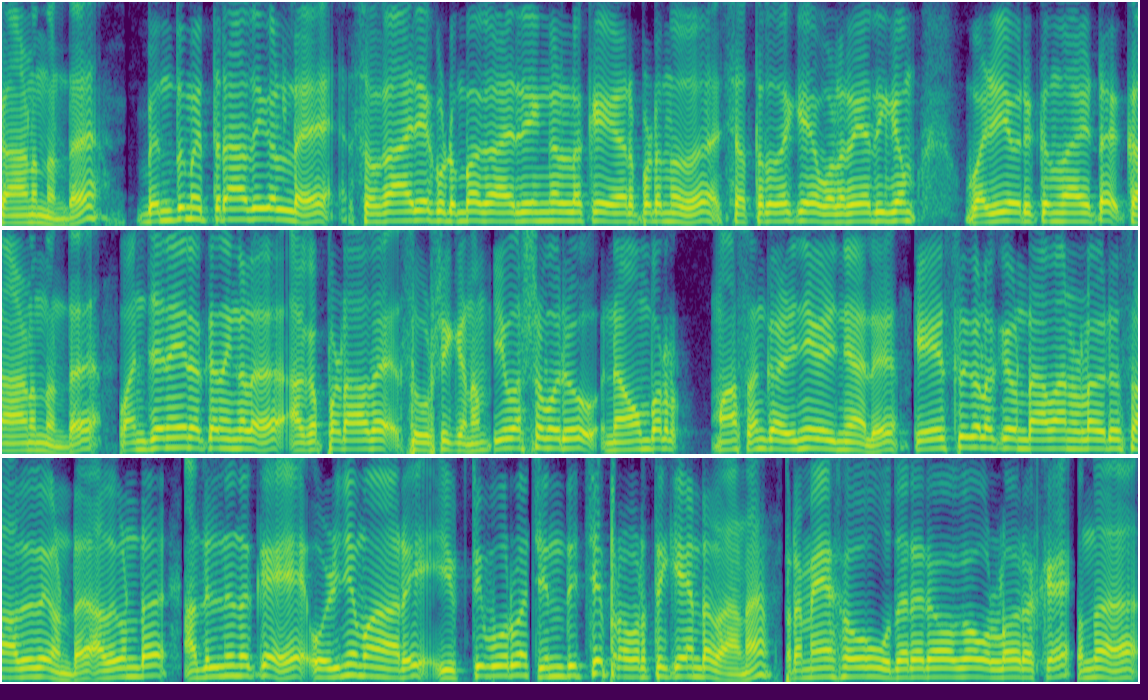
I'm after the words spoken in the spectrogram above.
കാണുന്നുണ്ട്. ബന്ധുമിത്രാദികളുടെ സ്വകാര്യ കുടുംബകാര്യങ്ങളിലൊക്കെ ഏർപ്പെടുന്നത് ശത്രുതയ്ക്ക് വളരെയധികം വഴിയൊരുക്കുന്നതായിട്ട് കാണുന്നുണ്ട്. വഞ്ചനയിലൊക്കെ നിങ്ങൾ അകപ്പെടാതെ സൂക്ഷിക്കണം. ഈ വർഷം ഒരു നവംബർ മാസം കഴിഞ്ഞു കഴിഞ്ഞാൽ കേസുകളൊക്കെ ഉണ്ടാവാനുള്ള ഒരു സാധ്യതയുണ്ട്. അതുകൊണ്ട് അതിൽ നിന്നൊക്കെ ഒഴിഞ്ഞു മാറി യുക്തിപൂർവം ചിന്തിച്ച് പ്രവർത്തിക്കേണ്ടതാണ്. പ്രമേഹവും ഉദരരോഗവും ഉള്ളവരൊക്കെ ഒന്ന്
